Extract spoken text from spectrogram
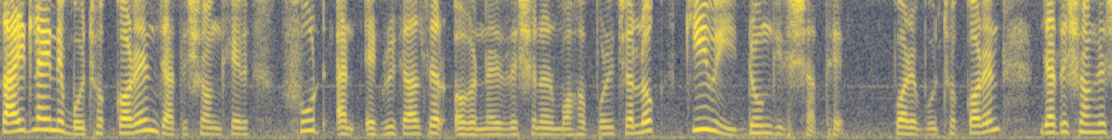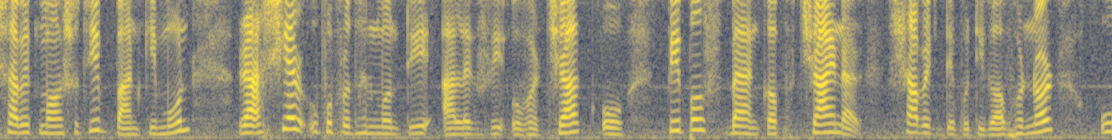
সাইডলাইনে বৈঠক করেন জাতিসংঘের ফুড অ্যান্ড এগ্রিকালচার অর্গানাইজেশনের মহাপরিচালক কিউই ডঙ্গির সাথে। পরে বৈঠক করেন জাতিসংঘের সাবেক মহাসচিব বান কি মুন রাশিয়ার উপপ্রধানমন্ত্রী আলেক্সি ওভারচাক ও পিপলস ব্যাংক অব চায়নার সাবেক ডেপুটি গভর্নর উ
